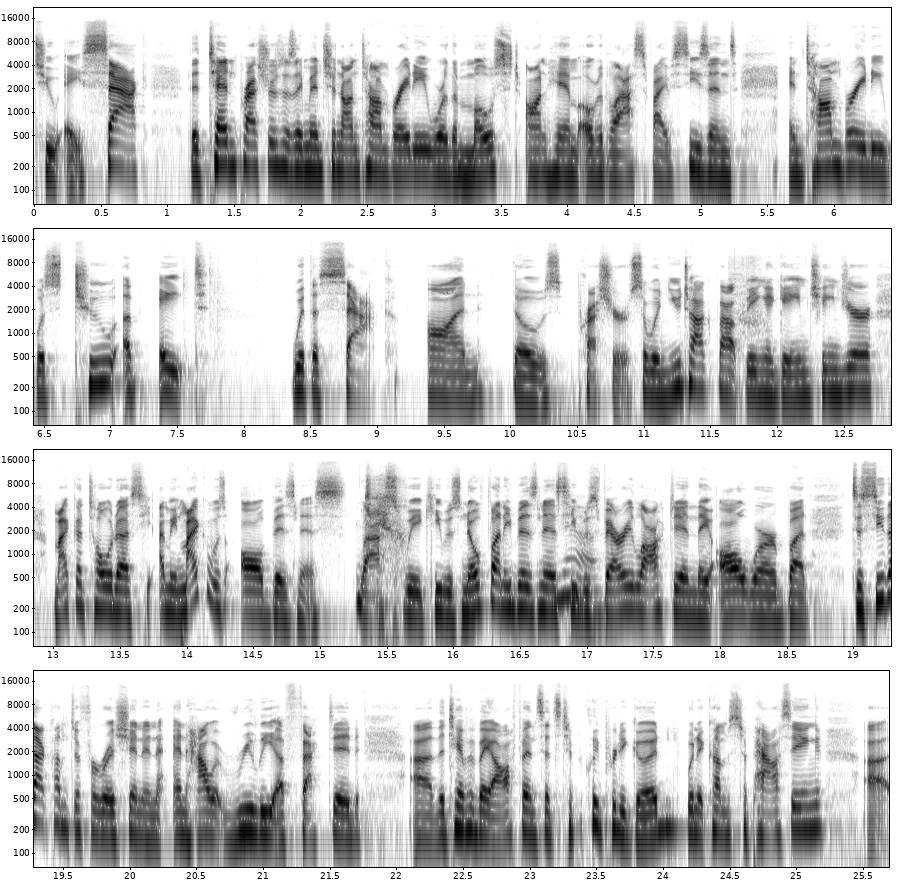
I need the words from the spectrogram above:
to a sack. The 10 pressures, as I mentioned, on Tom Brady were the most on him over the last five seasons. And Tom Brady was two of eight with a sack on those pressures. So when you talk about being a game changer, Micah told us, I mean, Micah was all business last week. He was no funny business. He was very locked in. They all were. But to see that come to fruition and, and how it really affected uh, the Tampa Bay offense, that's typically pretty good when it comes to passing. Uh,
